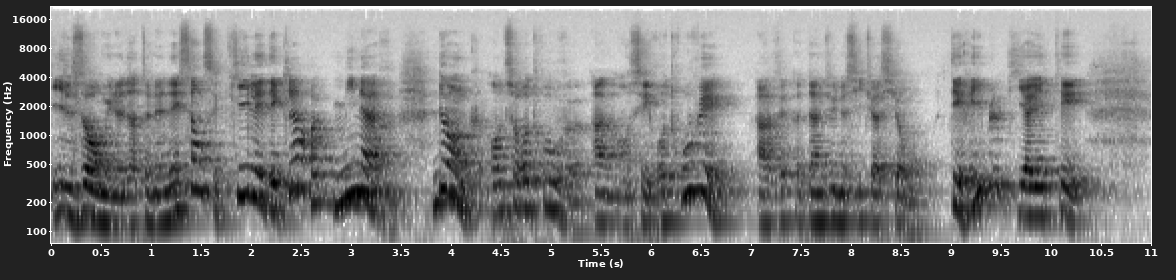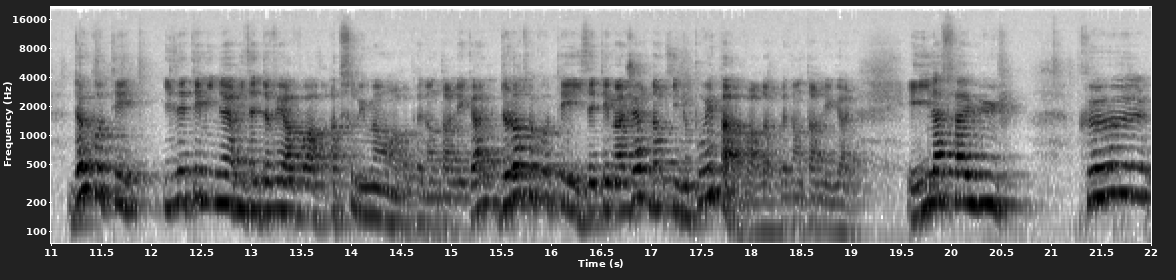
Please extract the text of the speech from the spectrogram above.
ils ont une date de naissance qui les déclare mineurs. Donc, on se retrouve, à- on s'est retrouvé dans une situation terrible qui a été, d'un côté, ils étaient mineurs, ils devaient avoir absolument un représentant légal. De l'autre côté, ils étaient majeurs, donc ils ne pouvaient pas avoir de représentant légal. Et il a fallu que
